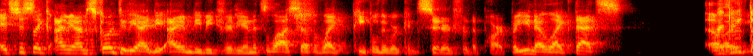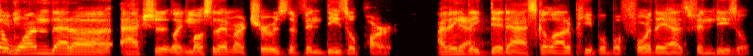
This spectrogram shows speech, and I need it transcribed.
It's just like I mean, I'm just going through the ID, IMDb trivia, and it's a lot of stuff of like people that were considered for the part. But you know, like that's. I uh, think the know- one that uh actually like most of them are true is the Vin Diesel part. I think Yeah. they did ask a lot of people before they asked Vin Diesel.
